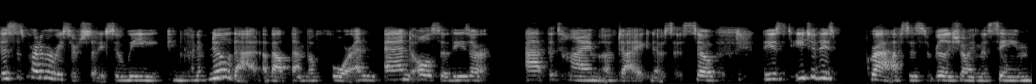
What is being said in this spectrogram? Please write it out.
this is part of a research study, so we can kind of know that about them before. And and also these are at the time of diagnosis. So these each of these graphs is really showing the same.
